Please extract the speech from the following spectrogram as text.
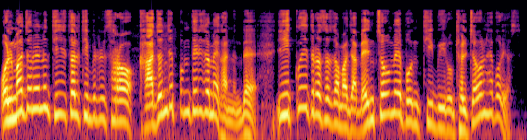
얼마 전에는 디지털 TV를 사러 가전제품 대리점에 갔는데 입구에 들어서자마자 맨 처음에 본 TV로 결정을 해버렸어요.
